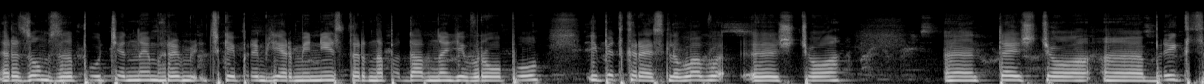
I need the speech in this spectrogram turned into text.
разом з Путіним грецький прем'єр-міністр нападав на Європу і підкреслював, е, що те, що е, БРІКС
